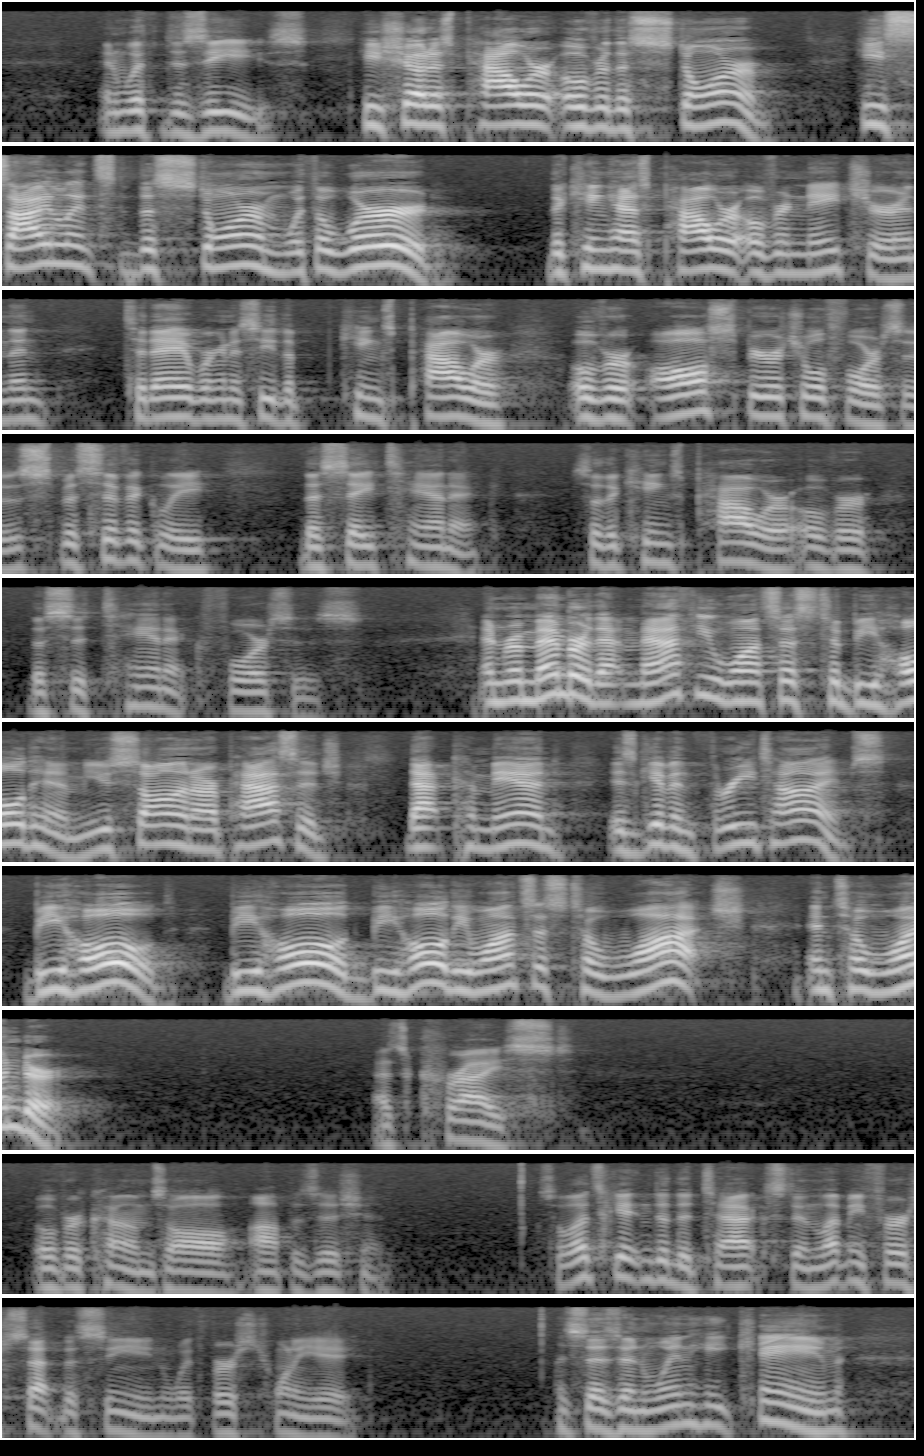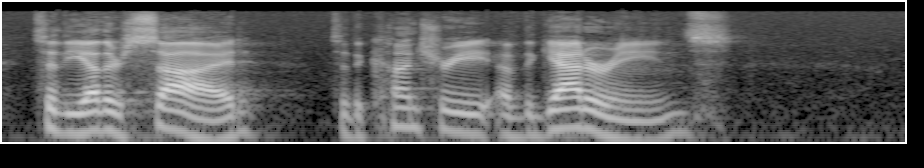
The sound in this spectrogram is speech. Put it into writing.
and with disease. He showed us power over the storm. He silenced the storm with a word. The king has power over nature. And then today we're going to see the king's power over all spiritual forces, specifically the satanic. So the king's power over the satanic forces. And remember that Matthew wants us to behold him. You saw in our passage that command is given three times Behold, behold, behold. He wants us to watch and to wonder as Christ overcomes all opposition. So let's get into the text and let me first set the scene with verse 28. It says, And when he came to the other side, to the country of the Gadarenes,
